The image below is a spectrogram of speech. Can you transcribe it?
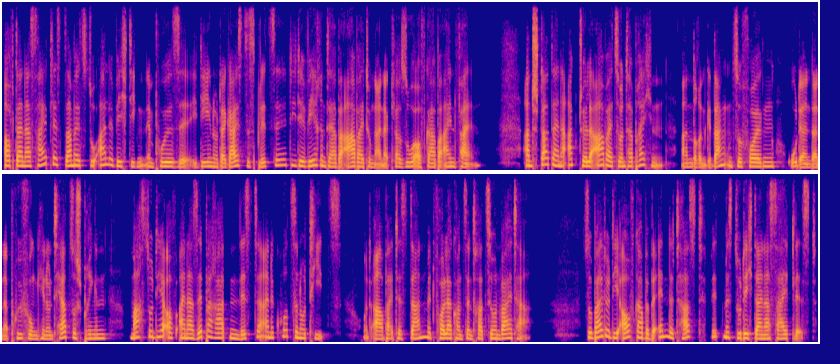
Auf deiner Sidelist sammelst du alle wichtigen Impulse, Ideen oder Geistesblitze, die dir während der Bearbeitung einer Klausuraufgabe einfallen. Anstatt deine aktuelle Arbeit zu unterbrechen, anderen Gedanken zu folgen oder in deiner Prüfung hin und her zu springen, machst du dir auf einer separaten Liste eine kurze Notiz und arbeitest dann mit voller Konzentration weiter. Sobald du die Aufgabe beendet hast, widmest du dich deiner Sidelist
